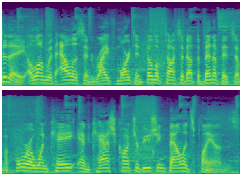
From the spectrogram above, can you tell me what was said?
Today, along with Allison Reiff Martin, Philip talks about the benefits of a 401k and cash contribution balance plans.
